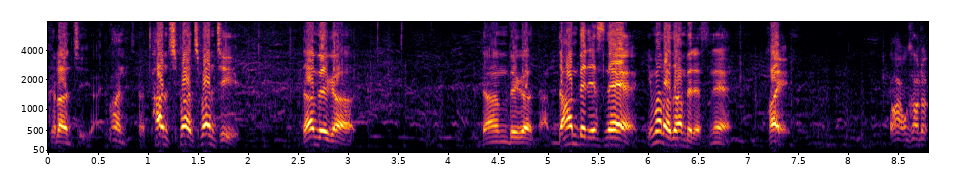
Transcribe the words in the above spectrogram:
クランチ。パンチパンチパンチ。パンチダンベがダンベがダンベですね。今のはダンベですね。はい。あ分かる。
